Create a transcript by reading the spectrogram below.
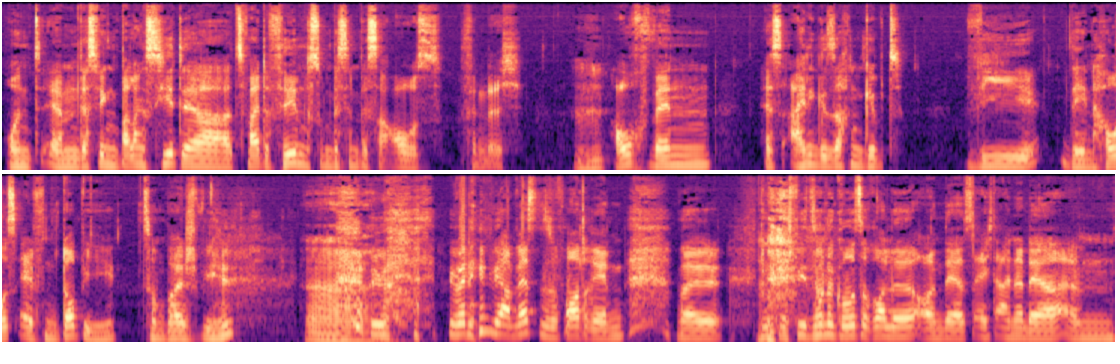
Und ähm, deswegen balanciert der zweite Film das so ein bisschen besser aus, finde ich. Auch wenn es einige Sachen gibt, wie den Hauselfen Dobby zum Beispiel, Ah, über, über den wir am besten sofort reden, weil er spielt so eine große Rolle und er ist echt einer der, ähm,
